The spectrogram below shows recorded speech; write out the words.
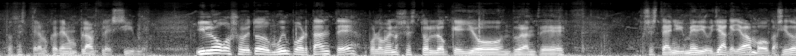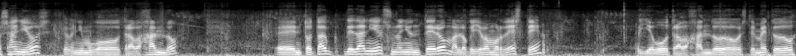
Entonces tenemos que tener un plan flexible. Y luego, sobre todo, muy importante, por lo menos esto es lo que yo durante pues, este año y medio ya que llevamos casi dos años que venimos trabajando eh, en total de Daniels un año entero, más lo que llevamos de este. Llevo trabajando este método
